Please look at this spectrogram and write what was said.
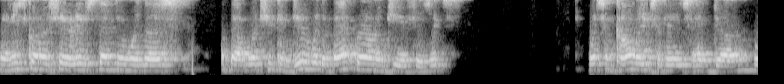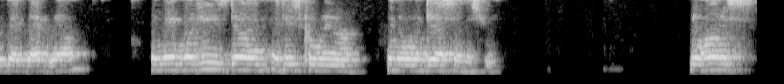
And he's going to share his thinking with us about what you can do with a background in geophysics, what some colleagues of his have done with that background, and then what he's done in his career in the oil and gas industry. Johannes,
